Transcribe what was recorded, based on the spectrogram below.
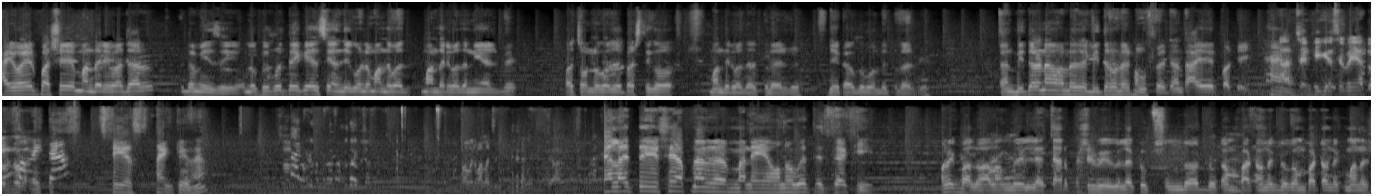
হাইওয়ের পাশে মান্দারি বাজার একদম ইজি লক্ষ্মীপুর থেকে সিএনজি করলে মান্দারি- মান্দারি বাজার নিয়ে আসবে বা চন্দ্রগঞ্জের পাশ থেকেও মান্দারি বাজার চলে আসবে যে কাউকে বললে চলে আসবে। কারণ ভিতরে না হলে ভিতরে হলে সমস্যা হয় কারণ হাইওয়ের পাশেই। হ্যাঁ। আচ্ছা ঠিক আছে ভাইয়া ধন্যবাদ। ঠিক আছে থ্যাংক ইউ হ্যাঁ। মেলাতে এসে আপনার মানে অনুভূতিটা কি? অনেক ভালো আলহামদুলিল্লাহ। চারপাশের ভিউ গুলা খুব সুন্দর দোকানপাট অনেক দোকানপাট অনেক মানুষ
